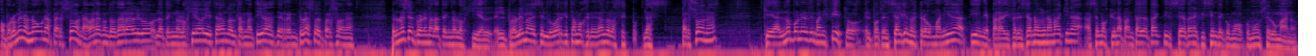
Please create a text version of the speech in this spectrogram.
o por lo menos no a una persona. Van a contratar algo, la tecnología hoy está dando alternativas de reemplazo de personas pero no es el problema la tecnología, el, problema es el lugar que estamos generando las, las personas que al no poner de manifiesto el potencial que nuestra humanidad tiene para diferenciarnos de una máquina, hacemos que una pantalla táctil sea tan eficiente como, como un ser humano.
